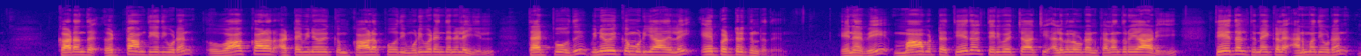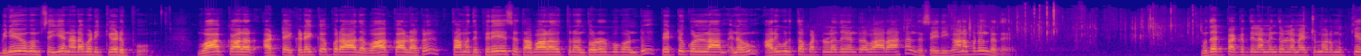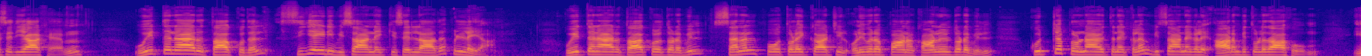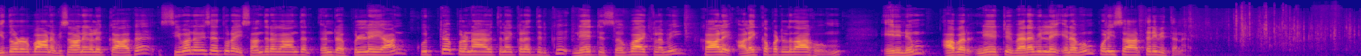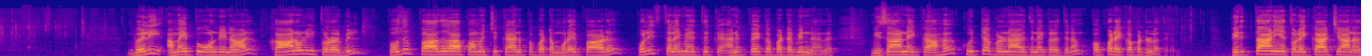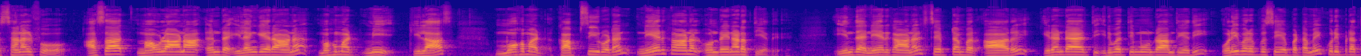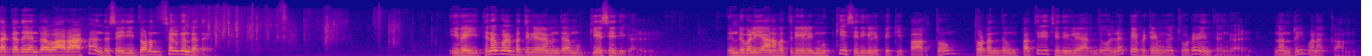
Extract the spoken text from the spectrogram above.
கடந்த எட்டாம் தேதியுடன் வாக்காளர் அட்டை விநியோகிக்கும் காலப்போதி முடிவடைந்த நிலையில் தற்போது விநியோகிக்க முடியாத நிலை ஏற்பட்டிருக்கின்றது. எனவே மாவட்ட தேர்தல் தெரிவச்சாட்சி அலுவலருடன் கலந்துரையாடி தேர்தல் திணைக்கள அனுமதியுடன் விநியோகம் செய்ய நடவடிக்கை எடுப்போம். வாக்காளர் அட்டை கிடைக்கப்பெறாத வாக்காளர்கள் தமது பிரதேச தபாலகத்துடன் தொடர்பு கொண்டு பெற்றுக்கொள்ளலாம் எனவும் அறிவுறுத்தப்பட்டுள்ளது என்றவாறாக அந்த செய்தி காணப்படுகின்றது. முதற் பக்கத்தில் அமைந்துள்ள மற்றொரு முக்கிய செய்தியாக உயிர்த்தனாறு தாக்குதல் சிஐடி விசாரணைக்கு செல்லாத பிள்ளையான். உயிர்த்தனாறு தாக்குதல் தொடர்பில் சனல் போ தொலைக்காட்சியில் ஒளிபரப்பான காணொலி தொடர்பில் குற்ற புலனாய்வு திணைக்களம் விசாரணைகளை ஆரம்பித்துள்ளதாகவும் இது தொடர்பான விசாரணைகளுக்காக சிவனவிசத்துறை சந்திரகாந்தன் என்ற பிள்ளையான் குற்ற புலனாய்வு திணைக்களத்திற்கு நேற்று செவ்வாய்க்கிழமை காலை அழைக்கப்பட்டுள்ளதாகவும் எனினும் அவர் நேற்று வரவில்லை எனவும் போலீசார் தெரிவித்தனர். வெளி அமைப்பு ஒன்றினால் காணொளி தொடர்பில் பொது பாதுகாப்பு அமைச்சுக்கு அனுப்பப்பட்ட முறைப்பாடு போலீஸ் தலைமையத்துக்கு அனுப்பி வைக்கப்பட்ட பின்னர் விசாரணைக்காக குற்ற புலனாய்வு திணைக்களத்திடம் ஒப்படைக்கப்பட்டுள்ளது. பிரித்தானிய தொலைக்காட்சியான சனல்ஃபோ அசாத் மௌலானா என்ற இளைஞரான முகமட் மீ கிலாஸ் முகமட் கப்சீருடன் நேர்காணல் ஒன்றை நடத்தியது. இந்த நேர்காணல் செப்டம்பர் ஆறு இரண்டாயிரத்தி இருபத்தி மூன்றாம் தேதி ஒளிபரப்பு செய்யப்பட்டமை குறிப்பிடத்தக்கது என்றவாறாக அந்த செய்தி தொடர்ந்து செல்கின்றது. இவை தினக்குள் பத்திரிகையில் அமைந்த முக்கிய செய்திகள். இன்று வெளியான பத்திரிகைகளின் முக்கிய செய்திகளை பற்றி பார்த்தோம். தொடர்ந்தும் பத்திரிகை செய்திகளை அறிந்து கொள்ள பேப்பர் டைம் நிகழ்ச்சியுடன் இணைந்திருங்கள். நன்றி வணக்கம்.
